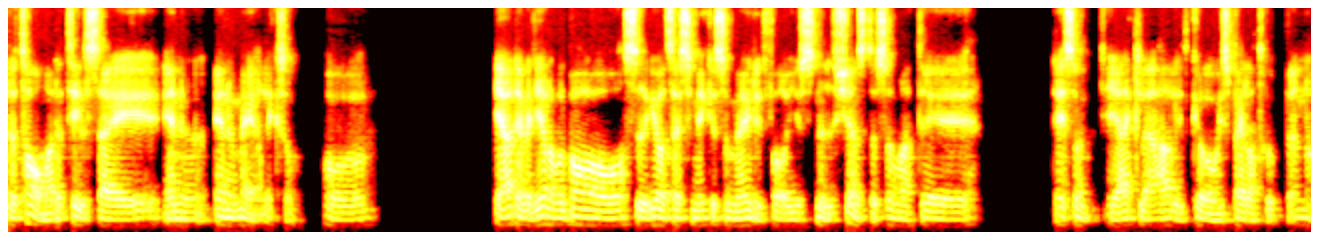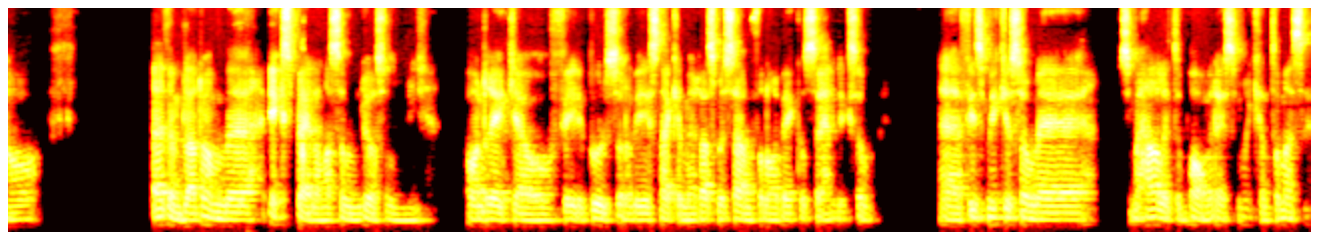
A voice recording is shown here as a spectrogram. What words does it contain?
då tar man det till sig ännu, ännu mer. Liksom. Och, ja, det väl gäller väl bara att suga åt sig så mycket som möjligt för just nu känns det som att det, det är sånt jäkla härligt go i spelartruppen. Och, även bland de eh, ex-spelarna som, då, som Andreka och Filip Olsson och vi snackade med Rasmus Sam för några veckor sedan. Liksom. Det finns mycket som är, som är härligt och bra med det som man kan ta med sig.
